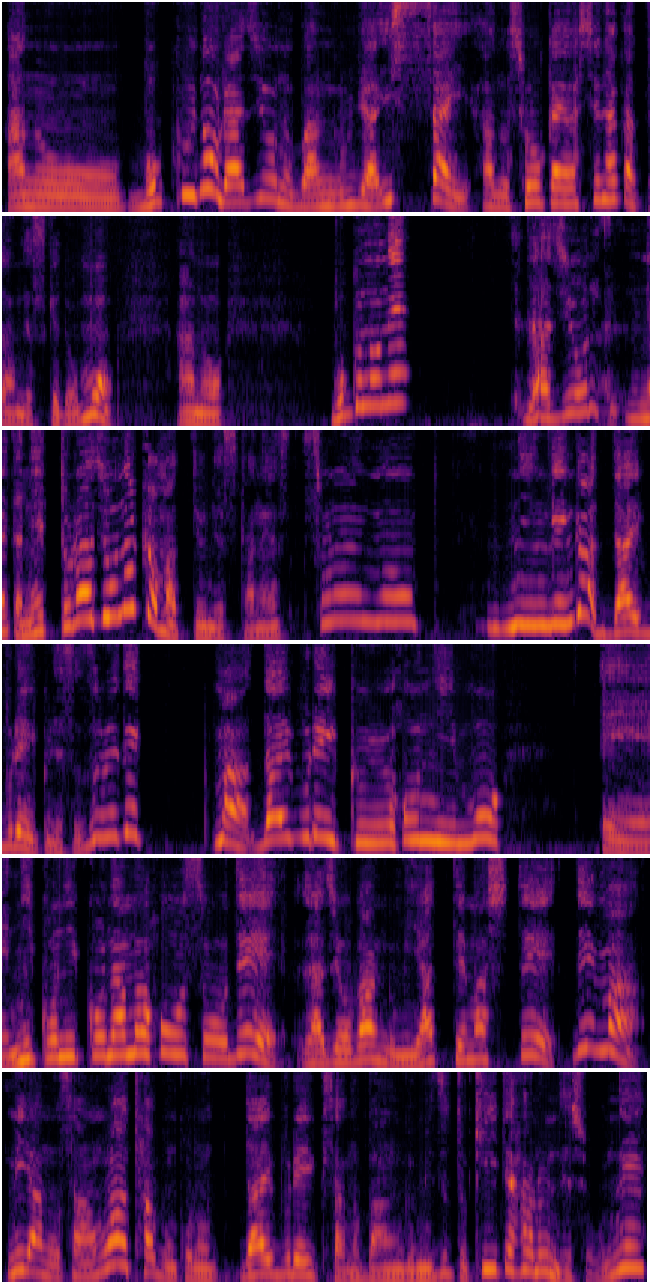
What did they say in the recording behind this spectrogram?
あの、僕のラジオの番組では一切、あの、紹介はしてなかったんですけども、あの、僕のね、ラジオ、なんかネットラジオ仲間っていうんですかね。その人間が大ブレイクです。それで、まあ、大ブレイク本人も、えー、ニコニコ生放送でラジオ番組やってまして、で、まあ、ミラノさんは多分この大ブレイクさんの番組ずっと聞いてはるんでしょうね。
